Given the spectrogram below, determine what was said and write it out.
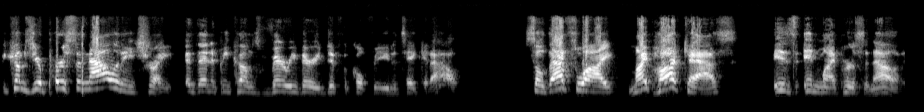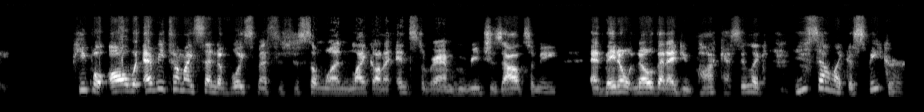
becomes your personality trait, and then it becomes very, very difficult for you to take it out. So that's why my podcast is in my personality. People always, every time I send a voice message to someone like on an Instagram who reaches out to me and they don't know that I do podcasts, they're like, "You sound like a speaker."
